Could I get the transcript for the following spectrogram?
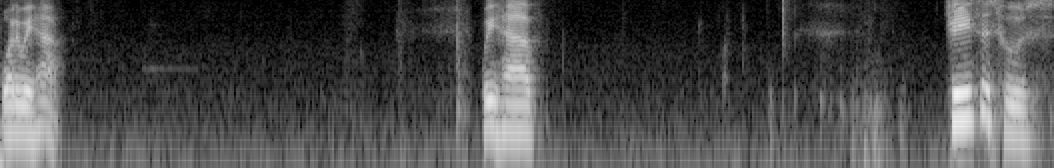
What do we have? We have Jesus, who's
